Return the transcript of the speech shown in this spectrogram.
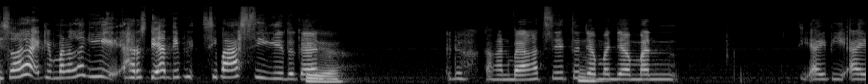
soalnya gimana lagi harus diantisipasi gitu kan Iya. aduh kangen banget sih itu Hmm. zaman-zaman TI TI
